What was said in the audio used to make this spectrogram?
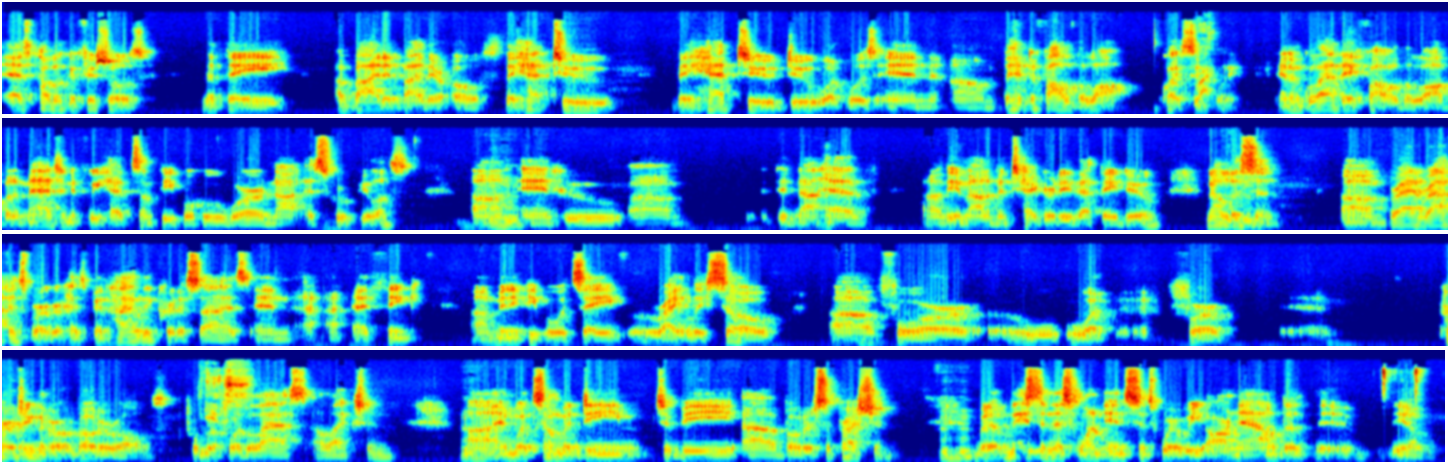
as public officials, that they abided by their oath. They had to they had to do what was in um, they had to follow the law quite simply. Right. And I'm glad they followed the law. But imagine if we had some people who were not as scrupulous um, mm-hmm. and who um, did not have uh, the amount of integrity that they do. Now, mm-hmm. listen, um, Brad Raffensperger has been highly criticized, and I, I think uh, many people would say rightly so uh, for what for purging the voter rolls for, yes. before the last election, uh, mm-hmm. uh, and what some would deem to be uh, voter suppression. Mm-hmm. But at least in this one instance where we are now, the, the, you know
